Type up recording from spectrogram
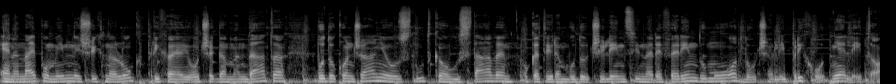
Ena najpomembnejših nalog prihajajočega mandata bo dokončanje osnutka ustave, o katerem bodo čilenci na referendumu odločali prihodnje leto.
